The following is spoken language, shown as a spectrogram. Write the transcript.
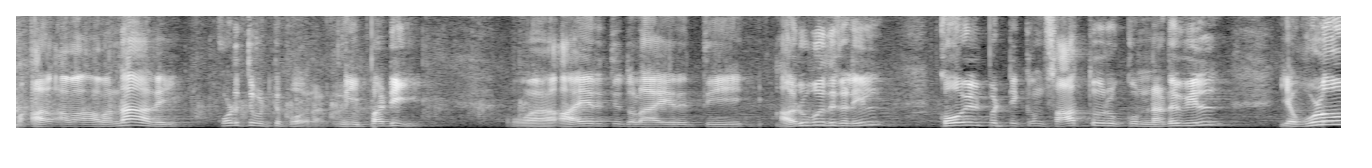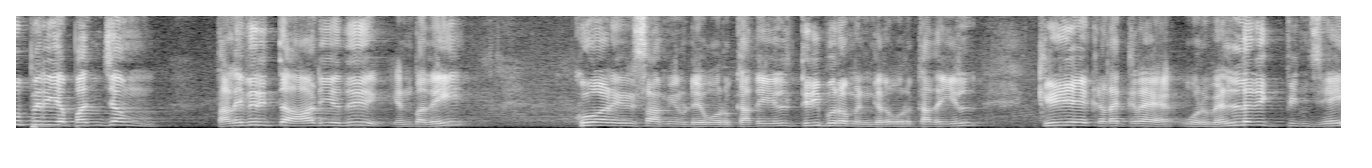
அவன் அவன் தான் அதை கொடுத்து விட்டு போகிறான் நீ படி. ஆயிரத்தி தொள்ளாயிரத்தி அறுபதுகளில் கோவில்பட்டிக்கும் சாத்தூருக்கும் நடுவில் எவ்வளோ பெரிய பஞ்சம் தலைவிரித்து ஆடியது என்பதை கூவாடகிரிசாமியினுடைய ஒரு கதையில் திரிபுரம் என்கிற ஒரு கதையில் கீழே கிடக்கிற ஒரு வெள்ளரி பிஞ்சை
